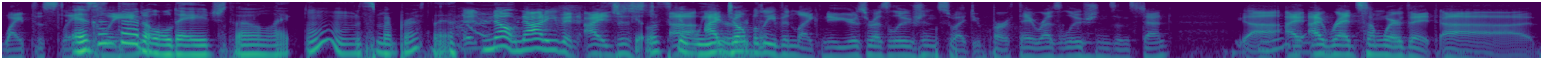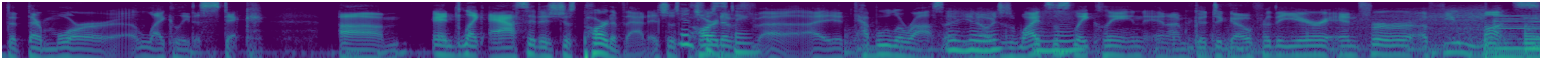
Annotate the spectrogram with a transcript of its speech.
wipe the slate Mm-hmm. Isn't clean. that old age though? Like, mm, it's my birthday. Uh, No, not even. I just let's get uh, I don't. Believe in like New Year's resolutions, so I do birthday resolutions instead. Uh, I, I read somewhere that uh, that they're more likely to stick. Um, and like acid is just part of that. It's just part of Interesting. uh, tabula rasa. You know, it just wipes the slate clean, and I'm good to go for the year. And for a few months,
